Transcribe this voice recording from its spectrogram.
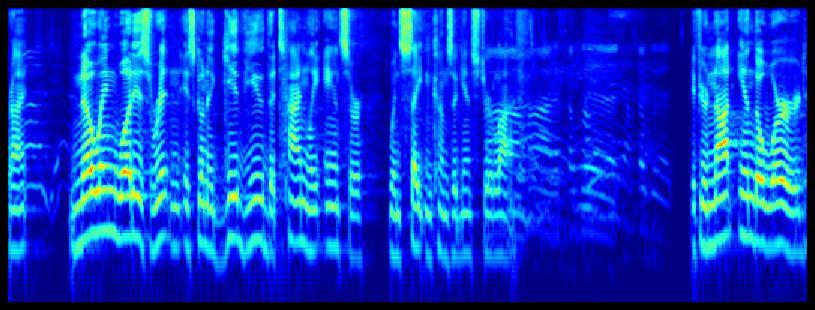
Right? Knowing what is written is going to give you the timely answer when Satan comes against your life. If you're not in the Word,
